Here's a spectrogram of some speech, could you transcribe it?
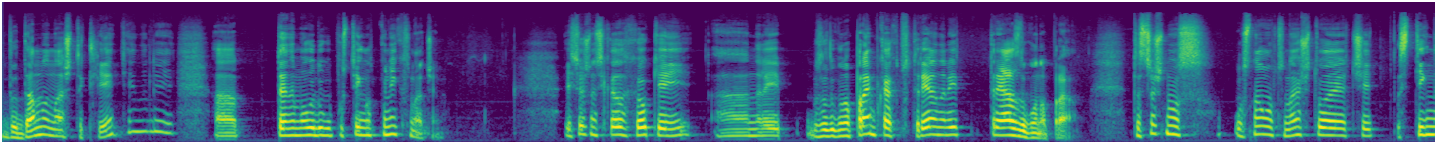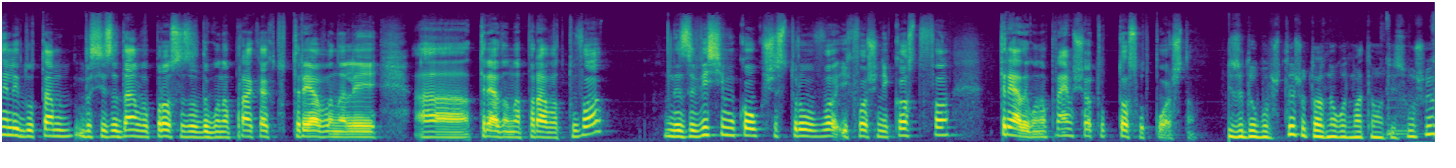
да дам на нашите клиенти, нали, а, те не могат да го постигнат по никакъв начин. И всъщност си казах, окей, а, нали, за да го направим както трябва, нали, трябва аз да го направя. Та всъщност основното нещо е, че стигнали до там да си задам въпроса, за да го направя както трябва, нали, а, трябва да направя това, независимо колко ще струва и какво ще ни коства, трябва да го направим, защото то се отплаща. За да обобща, защото аз много внимателно ти слушах,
